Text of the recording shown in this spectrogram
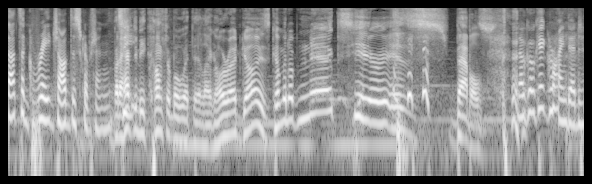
That's a great job description. But I have you- to be comfortable with it. Like, all right, guys, coming up next here is Babbles. Now go get grinded.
